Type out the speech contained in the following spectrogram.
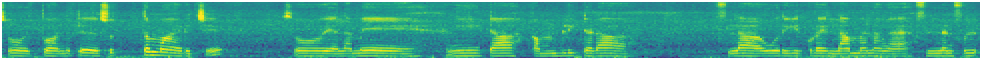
ஸோ இப்போ வந்துட்டு சுத்தமாக ஆயிடுச்சு. ஸோ எல்லாமே நீட்டாக கம்ப்ளீட்டடாக ஃபுல்லாக ஒரு ஈர் கூட இல்லாமல் நாங்கள் ஃபுல் அண்ட் ஃபுல்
